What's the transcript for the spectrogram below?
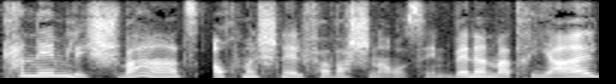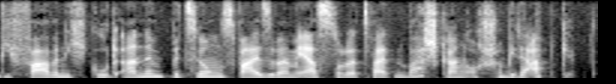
kann nämlich Schwarz auch mal schnell verwaschen aussehen, wenn ein Material die Farbe nicht gut annimmt, beziehungsweise beim ersten oder zweiten Waschgang auch schon wieder abgibt.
